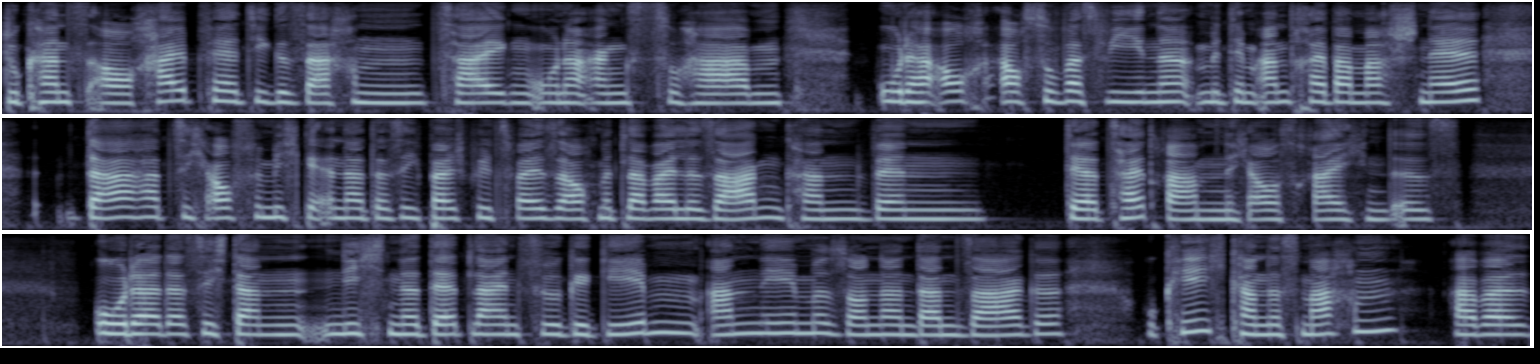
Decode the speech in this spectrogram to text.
Du kannst auch halbfertige Sachen zeigen, ohne Angst zu haben. Oder auch, auch sowas wie ne, mit dem Antreiber mach schnell. Da hat sich auch für mich geändert, dass ich beispielsweise auch mittlerweile sagen kann, wenn der Zeitrahmen nicht ausreichend ist. Oder dass ich dann nicht eine Deadline für gegeben annehme, sondern dann sage, okay, ich kann das machen, aber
